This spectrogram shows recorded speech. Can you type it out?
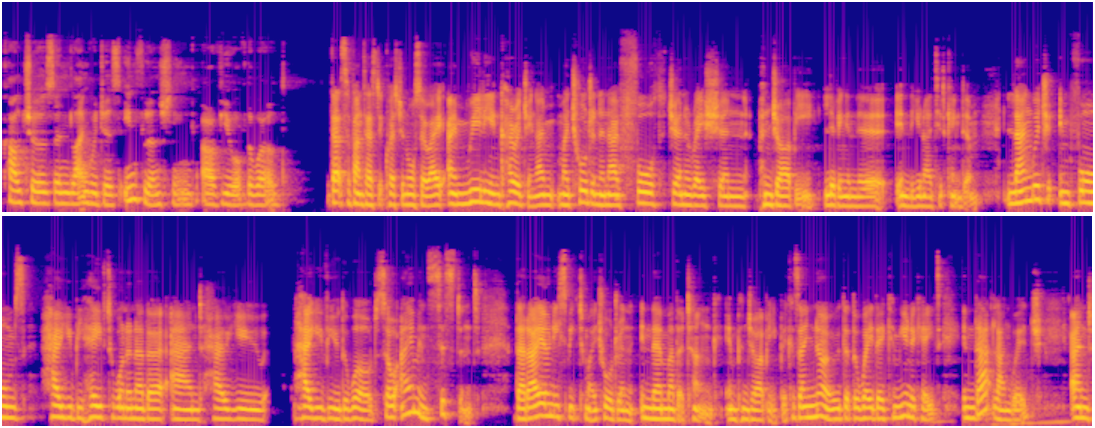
cultures and languages influencing our view of the world? That's a fantastic question. Also, I, am really encouraging. I'm my children are now fourth generation Punjabi living in the in the United Kingdom. Language informs how you behave to one another and how you how you view the world. So I am insistent that I only speak to my children in their mother tongue in Punjabi because I know that the way they communicate in that language and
